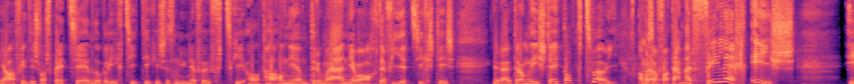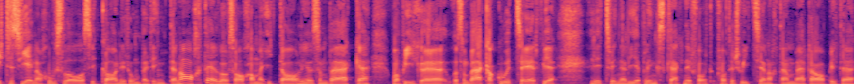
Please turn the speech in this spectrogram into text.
ja, finde ich schon speziell. Und gleichzeitig ist es 59 Albanien und Rumänien, wo 48 ist, in der Weltrangliste in Top 2. Aber also von dem her, vielleicht ist, ist das je nach Auslosung gar nicht unbedingt ein Nachteil, weil so kann man Italien aus dem Weg geben. Wobei, äh, aus dem Weg geht gut Serbien ist jetzt wie ein Lieblingsgegner von, von der Schweiz, je nachdem, wer da bei den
